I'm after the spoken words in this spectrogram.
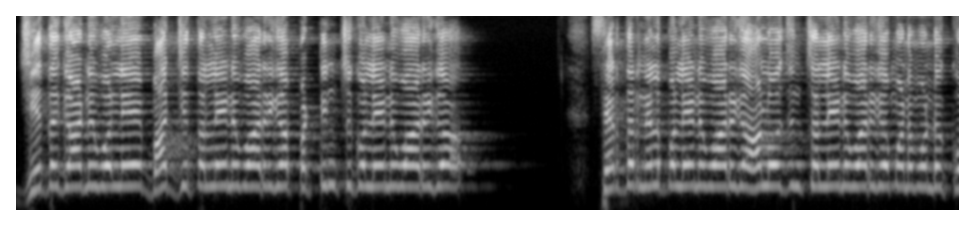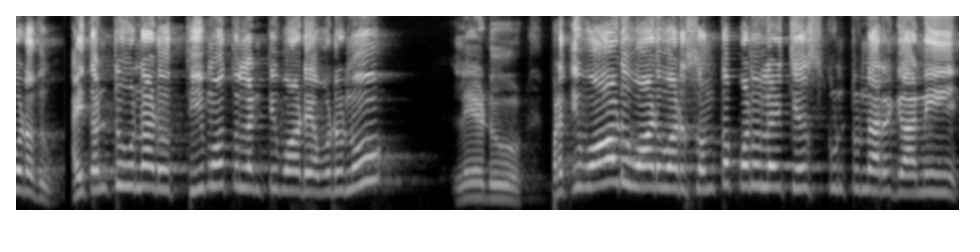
జీతగాని వల్లే బాధ్యత లేని వారిగా పట్టించుకోలేని వారిగా శ్రద్ధ నిలపలేని వారిగా ఆలోచించలేని వారిగా మనం ఉండకూడదు. అయితే అంటూ ఉన్నాడు తీమోతు లాంటి వాడు ఎవడును లేడు. ప్రతివాడు వాడు వాడు సొంత పనులే చేసుకుంటున్నారు కానీ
